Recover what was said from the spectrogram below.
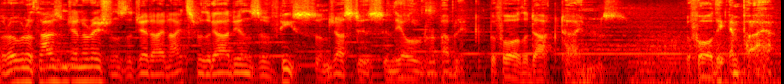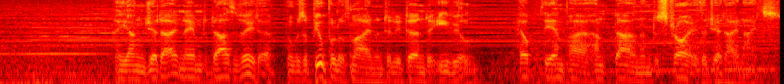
For over a thousand generations, the Jedi Knights were the guardians of peace and justice in the Old Republic, before the Dark Times, before the Empire. A young Jedi named Darth Vader, who was a pupil of mine until he turned to evil, helped the Empire hunt down and destroy the Jedi Knights.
